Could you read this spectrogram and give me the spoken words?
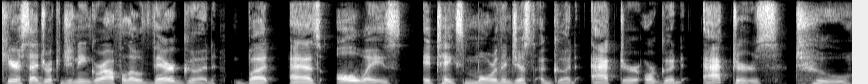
Kier Sedgwick, Janeane Garofalo, they're good. But as always, it takes more than just a good actor or good actors to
